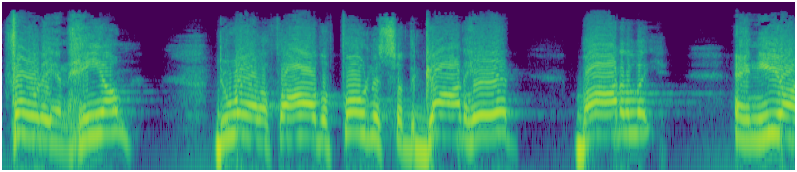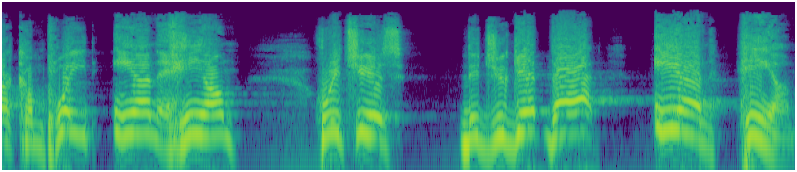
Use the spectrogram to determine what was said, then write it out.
For in him dwelleth all the fullness of the Godhead bodily, and ye are complete in him, which is, did you get that? In him.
